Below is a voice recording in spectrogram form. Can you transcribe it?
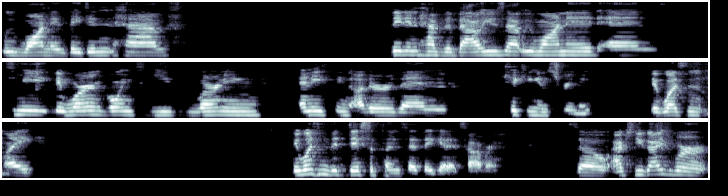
we wanted. They didn't have they didn't have the values that we wanted and to me they weren't going to be learning anything other than kicking and screaming. It wasn't like it wasn't the disciplines that they get at Sovereign. So actually, you guys were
